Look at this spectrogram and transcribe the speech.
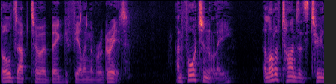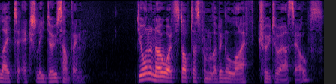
builds up to a big feeling of regret. Unfortunately, a lot of times it's too late to actually do something. Do you want to know what stopped us from living a life true to ourselves?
